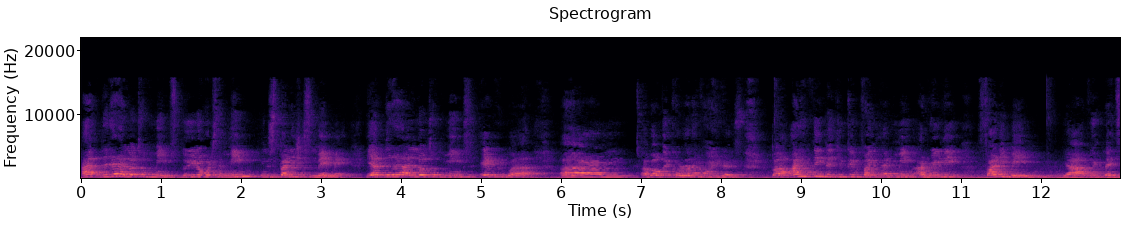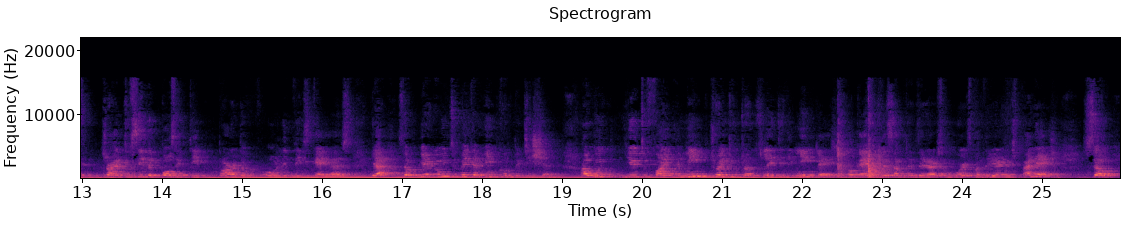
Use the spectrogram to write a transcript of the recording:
Uh, there are a lot of memes. Do you know what's a meme? In Spanish, it's meme. Yeah, there are a lot of memes everywhere um, about the coronavirus. But I think that you can find a meme, a really funny meme. Yeah, we, let's try to see the positive part of all of this chaos. Yeah, so we are going to make a meme competition. I want you to find a meme, try to translate it in English, okay? Because sometimes there are some words, but they are in Spanish. So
